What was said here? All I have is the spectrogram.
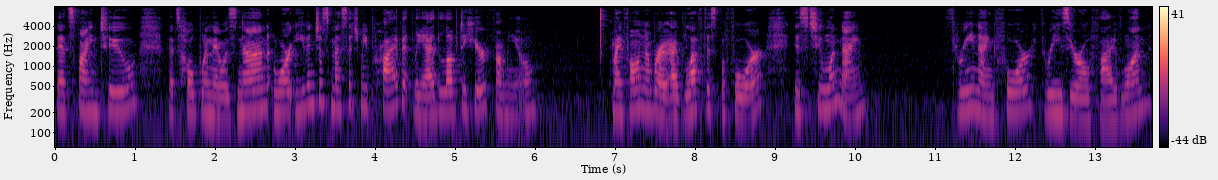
That's fine too. That's hope when there was none, or even just message me privately. I'd love to hear from you. My phone number, I've left this before, is 219 394 3051.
